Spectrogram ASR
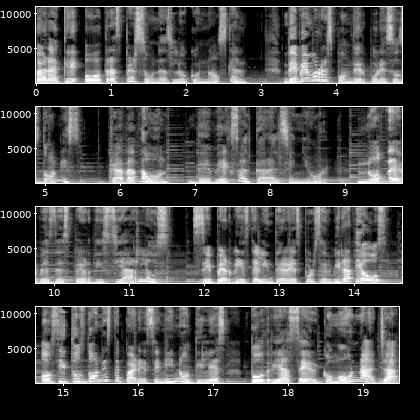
para que otras personas lo conozcan. Debemos responder por esos dones. Cada don debe exaltar al Señor. No debes desperdiciarlos. Si perdiste el interés por servir a Dios o si tus dones te parecen inútiles, podría ser como un hacha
